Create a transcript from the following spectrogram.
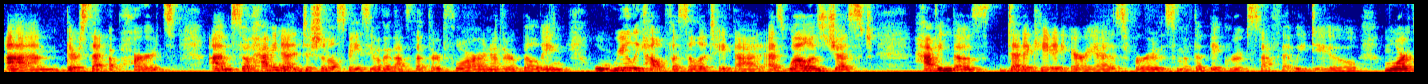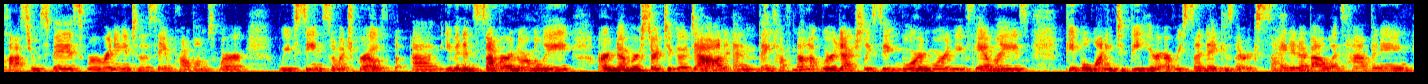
um, they're set apart. Um, so having an additional space, whether that's the third floor or another building, will really help facilitate that, as well as just having those dedicated areas for some of the big group stuff that we do, more classroom space. We're running into the same problems where we've seen so much growth. Um, even in summer, normally our numbers start to go down, and they have not. We're actually seeing more and more new families, people wanting to be here every Sunday because they're excited about what's happening.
